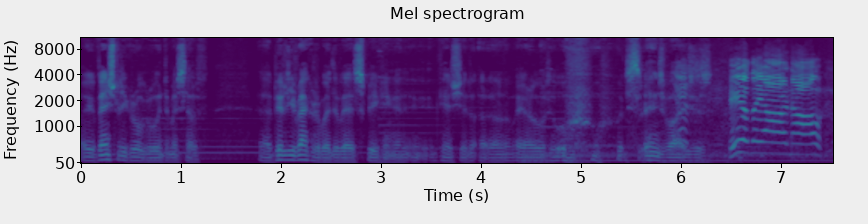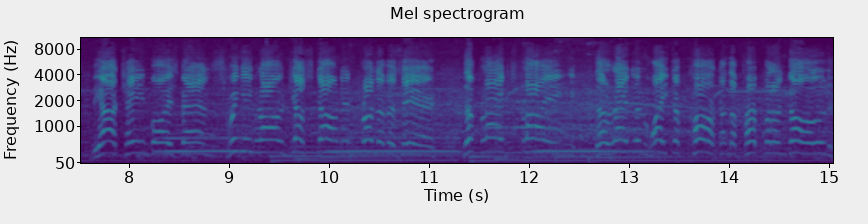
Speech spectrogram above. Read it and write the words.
I eventually grew, grew into myself. Uh, Billy Rackard, by the way, is speaking, in, in case you're aware of it, with strange voices. Here they are now, the Artane Boys band swinging round just down in front of us here. The flags flying, the red and white of Cork and the purple and gold,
